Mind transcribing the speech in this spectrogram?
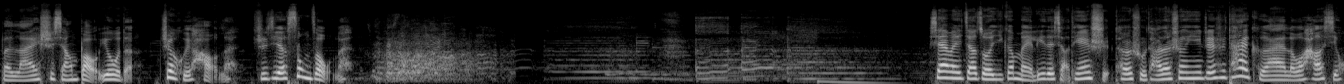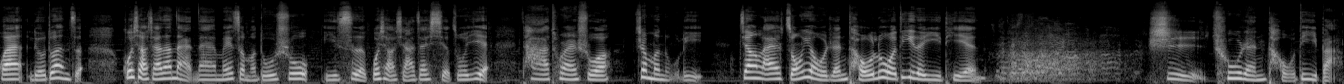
本来是想保佑的，这回好了，直接送走了。”下一位叫做一个美丽的小天使，他说：“薯条的声音真是太可爱了，我好喜欢。”留段子：郭晓霞的奶奶没怎么读书，一次郭晓霞在写作业，她突然说：“这么努力，将来总有人头落地的一天，是出人头地吧？”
